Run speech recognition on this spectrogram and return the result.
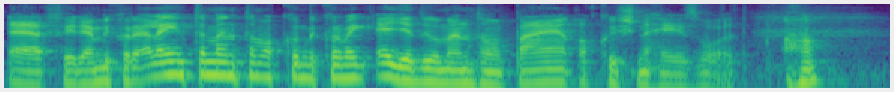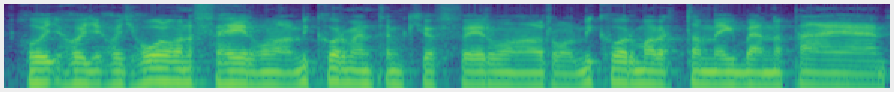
elférje. Amikor eleinte mentem, akkor mikor még egyedül mentem a pályán, akkor is nehéz volt. Aha. Hogy, hogy, hogy hol van a fehér vonal, mikor mentem ki a fehér vonalról, mikor maradtam még benne a pályán,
